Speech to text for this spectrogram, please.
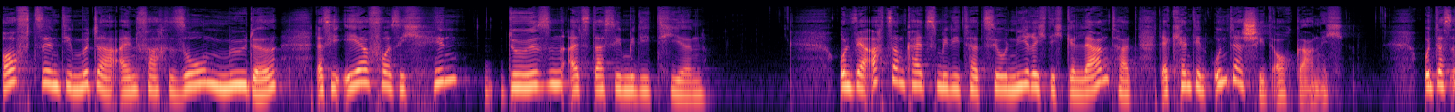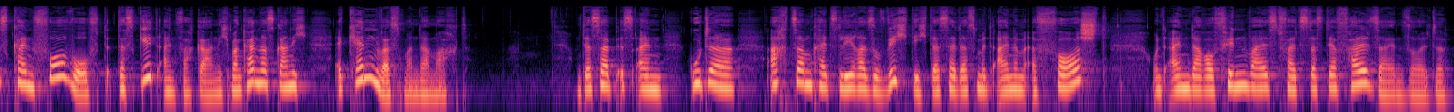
Oft sind die Mütter einfach so müde, dass sie eher vor sich hin dösen, als dass sie meditieren. Und wer Achtsamkeitsmeditation nie richtig gelernt hat, der kennt den Unterschied auch gar nicht. Und das ist kein Vorwurf, das geht einfach gar nicht. Man kann das gar nicht erkennen, was man da macht. Und deshalb ist ein guter Achtsamkeitslehrer so wichtig, dass er das mit einem erforscht und einen darauf hinweist, falls das der Fall sein sollte.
